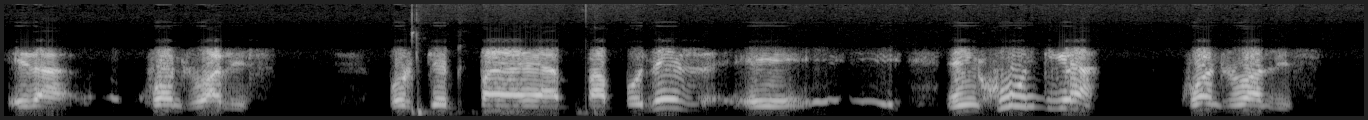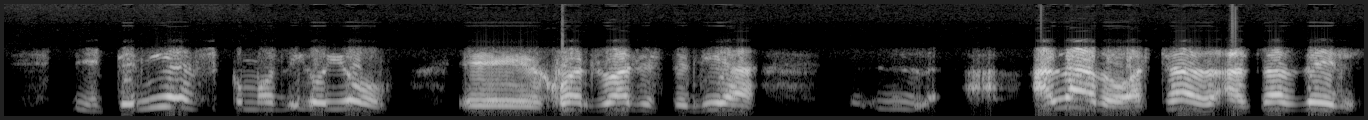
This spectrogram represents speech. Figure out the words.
era Juan Suárez. Porque para, para poner eh, en Jundia, Juan Suárez. Y tenías, como digo yo, eh, Juan Suárez tenía al lado, atrás, atrás de él.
